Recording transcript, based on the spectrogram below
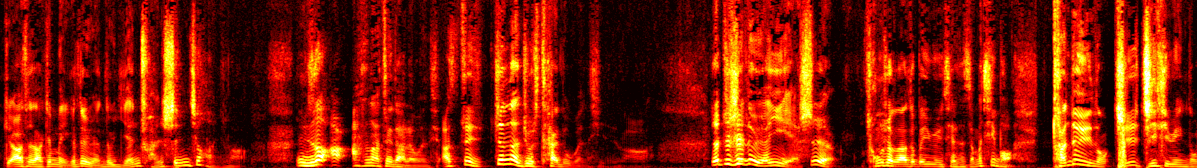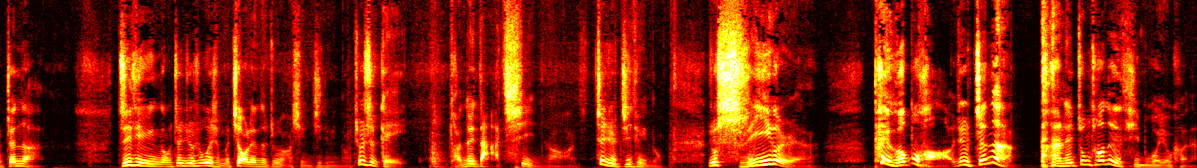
给阿尔特塔给每个队员都言传身教，你知道吗？你知道阿阿森纳最大的问题啊，最真的就是态度问题，你知道吗？那这些队员也是从小到大都被誉为天才，怎么踢跑？团队运动其实集体运动真的，集体运动这就是为什么教练的重要性。集体运动就是给团队打气，你知道吗？这就是集体运动。你说十一个人配合不好，就真的 连中超队都踢不过，有可能。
